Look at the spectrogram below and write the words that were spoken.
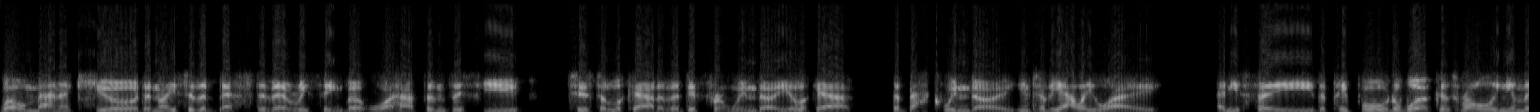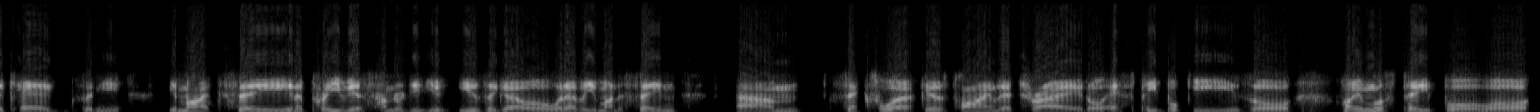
well manicured, and you see the best of everything. But what happens if you choose to look out of a different window? You look out the back window into the alleyway, and you see the people, the workers rolling in the kegs, and you you might see in a previous hundred years ago or whatever, you might have seen um, sex workers plying their trade, or SP bookies, or homeless people, or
